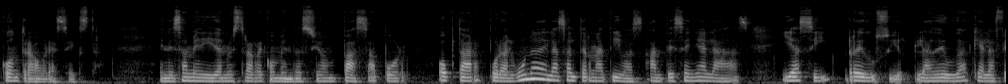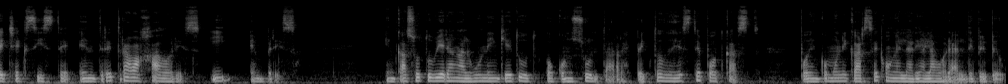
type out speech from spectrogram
contra horas extra. En esa medida, nuestra recomendación pasa por optar por alguna de las alternativas antes señaladas y así reducir la deuda que a la fecha existe entre trabajadores y empresa. En caso tuvieran alguna inquietud o consulta respecto de este podcast, pueden comunicarse con el área laboral de PPU.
